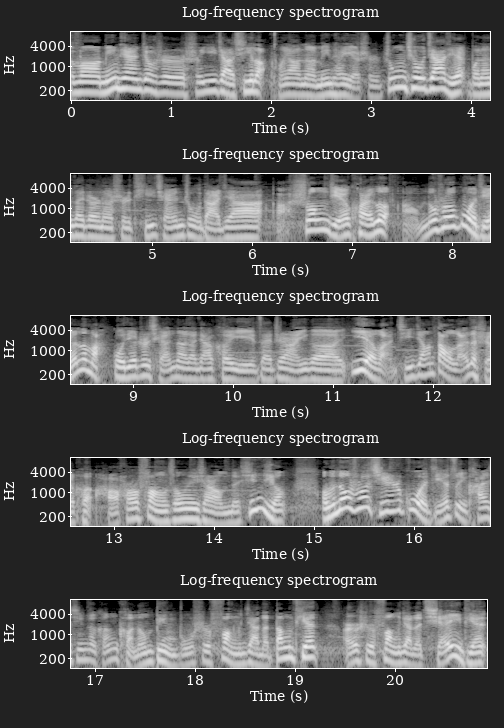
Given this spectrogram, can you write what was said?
那么明天就是十一假期了，同样呢，明天也是中秋佳节。伯南在这儿呢是提前祝大家啊双节快乐啊！我们都说过节了嘛，过节之前呢，大家可以在这样一个夜晚即将到来的时刻，好好放松一下我们的心情。我们都说，其实过节最开心的很可能并不是放假的当天，而是放假的前一天，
